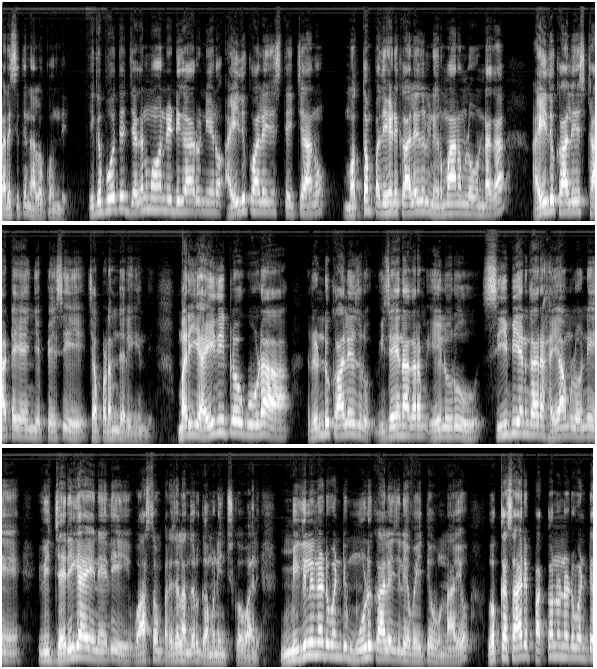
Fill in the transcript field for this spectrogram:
పరిస్థితి నెలకొంది. ఇకపోతే జగన్మోహన్ రెడ్డి గారు నేను ఐదు కాలేజెస్ తెచ్చాను మొత్తం పదిహేడు కాలేజీలు నిర్మాణంలో ఉండగా ఐదు కాలేజ్ స్టార్ట్ అయ్యాయని చెప్పేసి చెప్పడం జరిగింది. మరి ఈ ఐదిట్లో కూడా రెండు కాలేజీలు విజయనగరం ఏలూరు సిబిఎన్ గారి హయాంలోనే ఇవి జరిగాయి అనేది వాస్తవం ప్రజలందరూ గమనించుకోవాలి. మిగిలినటువంటి మూడు కాలేజీలు ఏవైతే ఉన్నాయో ఒక్కసారి పక్కనున్నటువంటి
